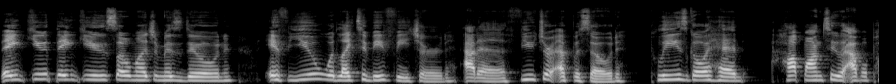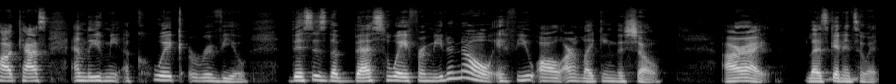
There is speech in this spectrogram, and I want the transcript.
Thank you. Thank you so much, Ms. Dune. If you would like to be featured at a future episode, please go ahead, hop onto Apple Podcasts and leave me a quick review. This is the best way for me to know if you all are liking the show. All right, let's get into it.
